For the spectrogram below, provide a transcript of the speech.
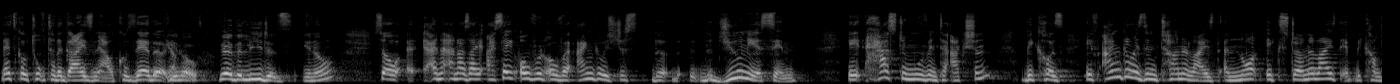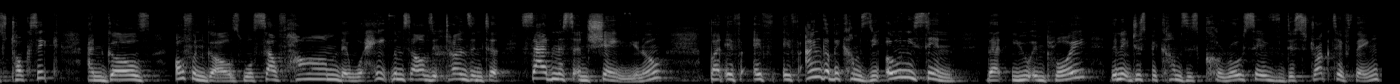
let's go talk to the guys now because they're the, you know, they're the leaders, you know? So, and, and as I, I say over and over, anger is just the, the, the junior sin It has to move into action because if anger is internalized and not externalized, it becomes toxic and girls, often girls, will self-harm, they will hate themselves, it turns into sadness and shame, you know? But if, if, if anger becomes the only sin that you employ, then it just becomes this corrosive, destructive thing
